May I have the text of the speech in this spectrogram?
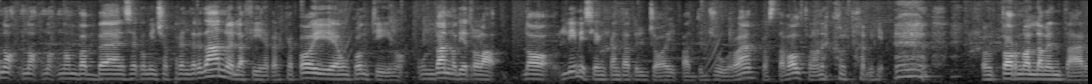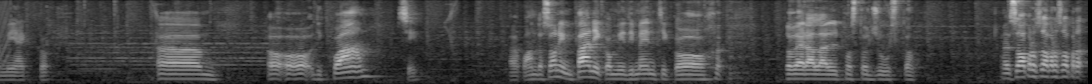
no, no, no, non va bene se comincio a prendere danno è la fine, perché poi è un continuo. Un danno dietro la... No, lì mi si è incantato il joypad, giuro, eh. Questa volta non è colpa mia. Torno a lamentarmi, ecco. Um, oh, oh, oh, di qua? Sì. Uh, quando sono in panico mi dimentico dove era il posto giusto. Eh, sopra, sopra, sopra.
